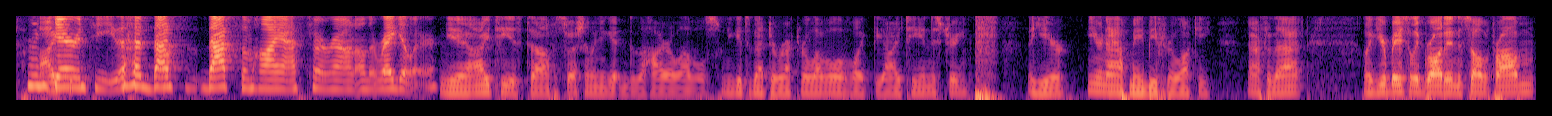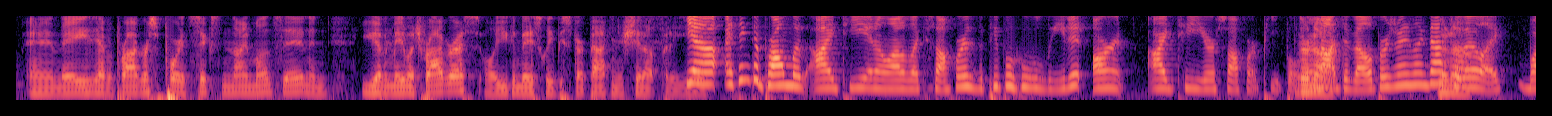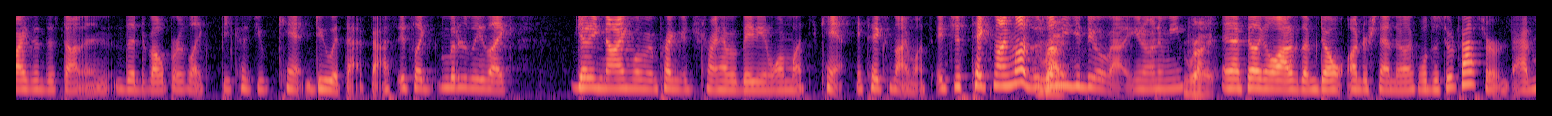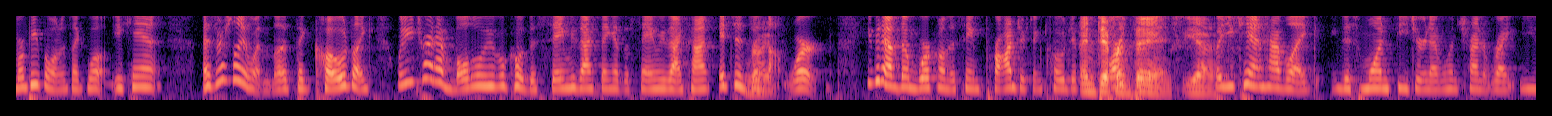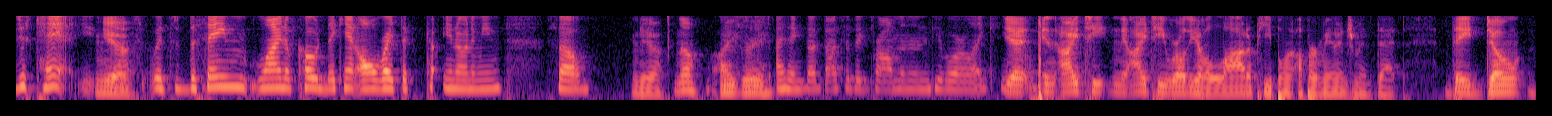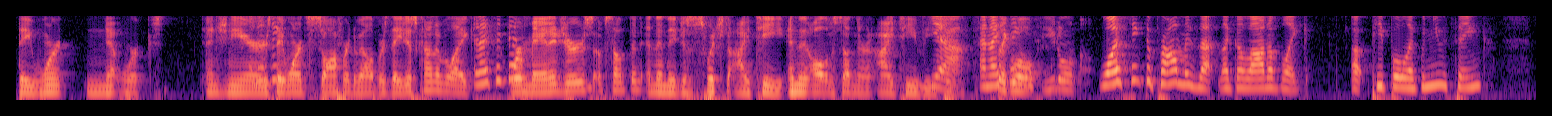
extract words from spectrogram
Guarantee that that's that's some high ass turnaround on the regular. yeah, IT is tough, especially when you get into the higher levels. When you get to that director level of like the IT industry, pff, a year, year and a half, maybe if you're lucky. After that, like you're basically brought in to solve a problem, and they have a progress report at six and nine months in, and you haven't made much progress. Well, you can basically be start packing your shit up for a year. Yeah, I think the problem with IT and a lot of like software is the people who lead it aren't IT or software people. They're They're, not. not. developers or anything like that. They're so not. they're like, why isn't this done? And the developers like because you can't do it that fast. It's like literally like getting nine women pregnant to try and have a baby in one month. You can't. It takes nine months. It just takes nine months. There's Right. nothing you can do about it. You know what I mean? Right. And I feel like a lot of them don't understand. They're like, well, just do it faster, add more people. And it's like, well, you can't. Especially when the, the code, like when you try and have multiple people code the same exact thing at the same exact time, it just does Right. not work. You can have them work on the same project and code different And different parts of it, things, yes. but you can't have like this one feature and everyone's trying to write. You just can't. You- Yeah. it's, it's the same line of code. They can't all write the. You know what I mean? So Yeah. No, I agree. just- I think that that's a big problem, and then people are like, you Yeah, know, in IT in the IT world, you have a lot of people in upper management that they don't they weren't network engineers, they weren't software developers. They just kind of like And I think were that's- managers of something, and then they just switched to IT, and then all of a sudden they're an IT VP. Yeah, and it's I like, think- well, you don't. Well, I think the problem is that like a lot of like uh, people like when you think,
